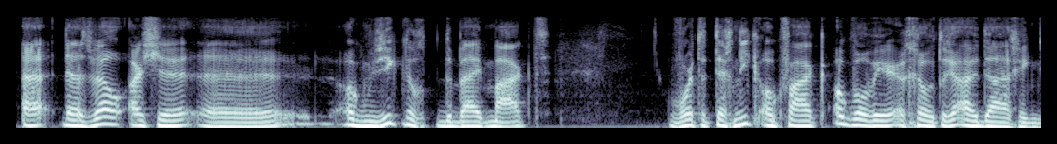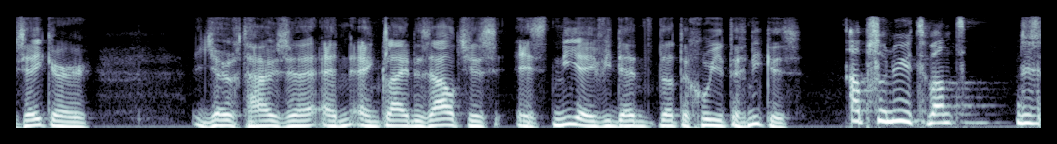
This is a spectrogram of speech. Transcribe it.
eh, dat is wel als je eh, ook muziek nog erbij maakt, wordt de techniek ook vaak ook wel weer een grotere uitdaging. Zeker jeugdhuizen en, en kleine zaaltjes is niet evident dat er goede techniek is. Absoluut, want dus,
